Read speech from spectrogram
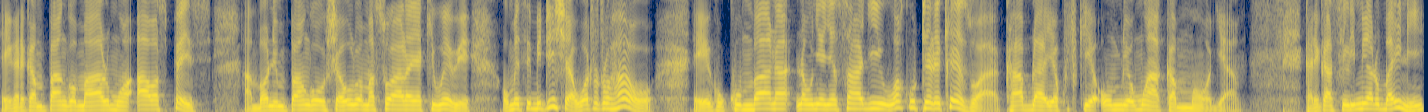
e, katika mpango maalum wa Our Space ambao ni mpango wa ushauri wa masuala ya kiwewe umethibitisha watoto hao e, kukumbana na unyanyasaji wa kutelekezwa kabla ya kufikia umri wa mwaka mmoja. Katika asilimia 40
